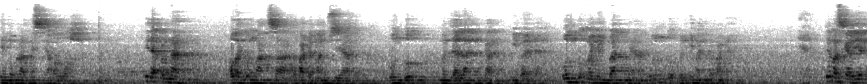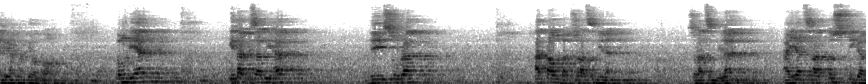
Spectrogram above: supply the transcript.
demokratisnya Allah. Tidak pernah Allah itu memaksa kepada manusia untuk menjalankan ibadah, untuk menyembahnya, untuk beriman kepada. Terima sekalian dirahmati Allah. Kemudian kita bisa lihat di surat At-Taubah surat 9. Surat 9 ayat 113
